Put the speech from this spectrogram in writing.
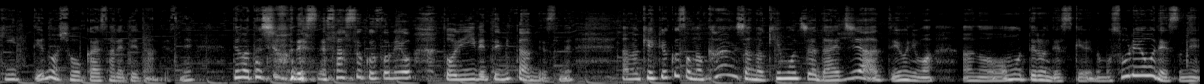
記っていうのを紹介されてたんですね。で私もですね 早速それを取り入れてみたんですね。あの結局その感謝の気持ちは大事やっていうふうにはあの思ってるんですけれどもそれをですね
